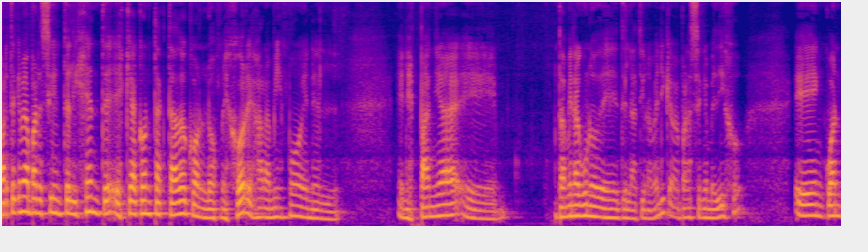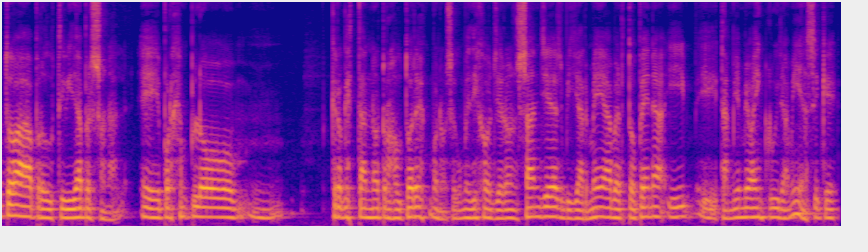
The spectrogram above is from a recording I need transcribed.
parte que me ha parecido inteligente es que ha contactado con los mejores ahora mismo en, el, en España, eh, también alguno de, Latinoamérica, me parece que me dijo, en cuanto a productividad personal. Eh, por ejemplo, creo que están otros autores, bueno, según me dijo Jerón Sánchez, Villarmea, Berto Pena, y, también me va a incluir a mí, así que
